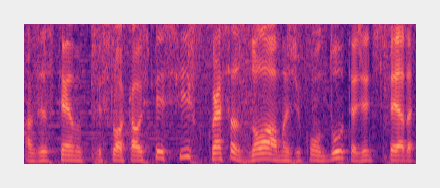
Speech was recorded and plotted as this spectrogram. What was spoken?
às vezes tendo esse local específico, com essas normas de conduta, a gente espera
